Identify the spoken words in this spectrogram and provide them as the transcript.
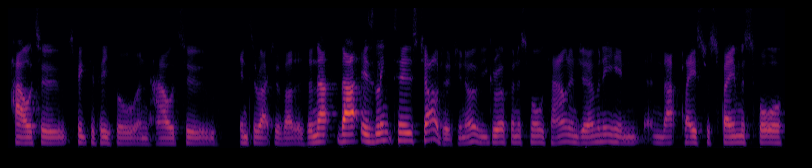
how to speak to people and how to interact with others. And that that is linked to his childhood. You know, he grew up in a small town in Germany and, and that place was famous for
